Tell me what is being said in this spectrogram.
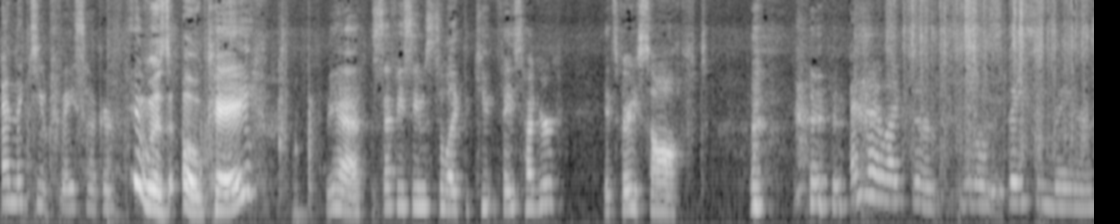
And the cute face hugger. It was okay. Yeah, Sephy seems to like the cute face hugger. It's very soft. And I like the little space invader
